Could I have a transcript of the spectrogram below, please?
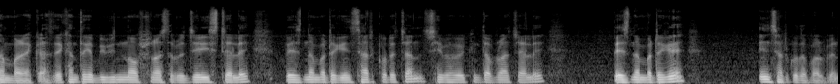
নাম্বারের কাজ। এখান থেকে বিভিন্ন অপশন আছে। আপনি যেই স্টাইলে পেজ নাম্বারটাকে ইনসার্ট করতে চান, সেভাবে কিন্তু আপনারা চাইলে পেজ নাম্বারটাকে ইনসার্ট করতে পারবেন।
